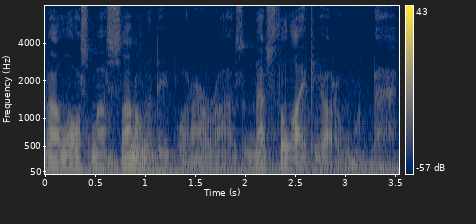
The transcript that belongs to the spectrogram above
I lost my son on the Deepwater Horizon. That's the life he ought to want back.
